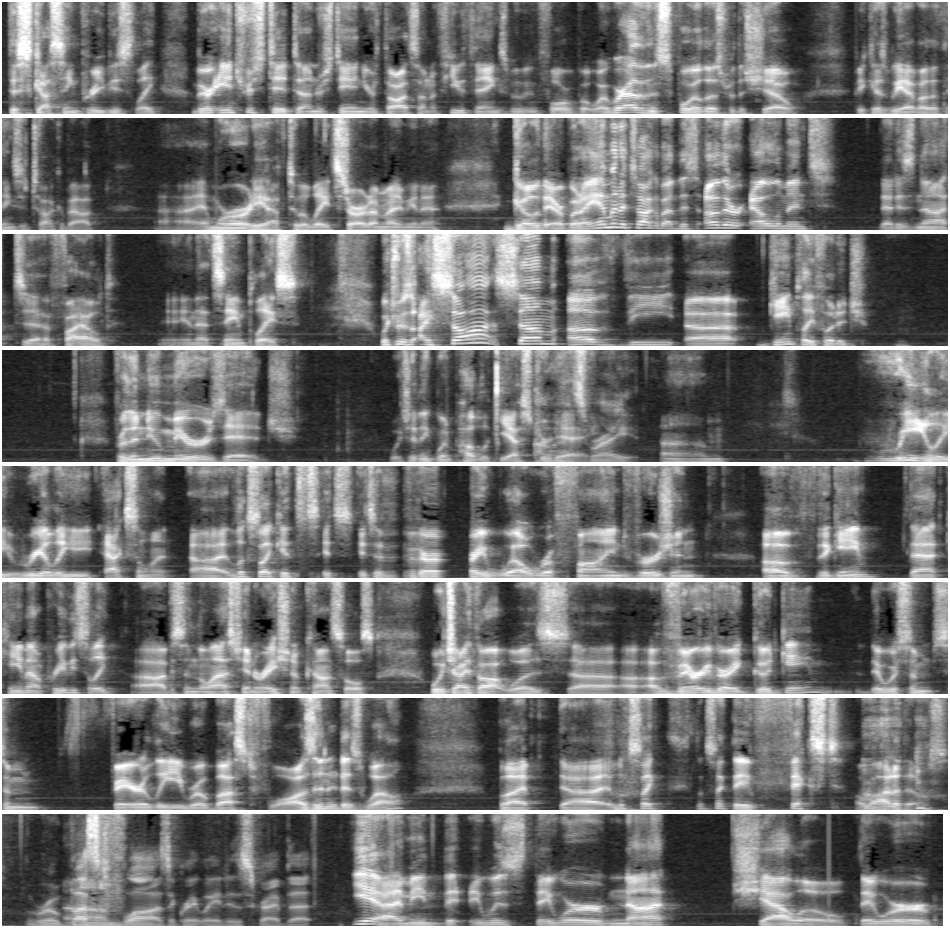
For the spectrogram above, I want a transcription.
discussing previously. I'm very interested to understand your thoughts on a few things moving forward, but rather than spoil those for the show, because we have other things to talk about, uh, and we're already off to a late start, I'm not even going to go there. But I am going to talk about this other element that is not uh, filed in that same place, which was I saw some of the uh, gameplay footage for the new Mirror's Edge, which I think went public yesterday Oh, that's right. Really really excellent uh, it looks like it's it's it's a very, very well refined version of the game that came out previously uh, obviously in the last generation of consoles which i thought was uh, a very very good game there were some some fairly robust flaws in it as well but uh, it looks like looks like they've fixed a lot of those Robust Um, flaw is a great way to describe that. yeah, I mean, th- it was they were not shallow. They were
